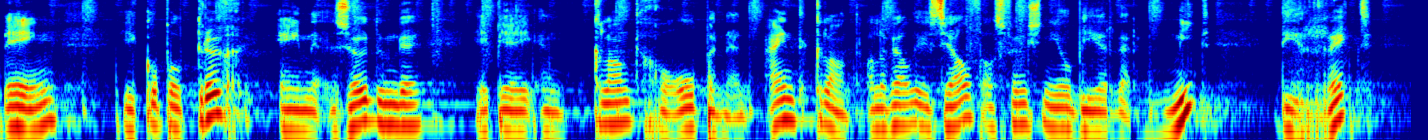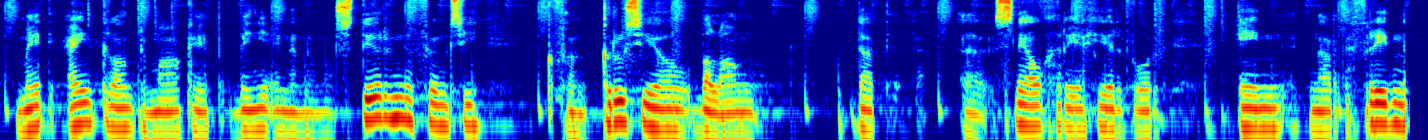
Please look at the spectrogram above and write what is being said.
En je koppelt terug en zodoende heb jij een klant geholpen, een eindklant. Alhoewel je zelf als functioneel beheerder niet direct met de eindklant te maken hebt, ben je in een ondersteunende functie van cruciaal belang dat uh, snel gereageerd wordt en naar de vrede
